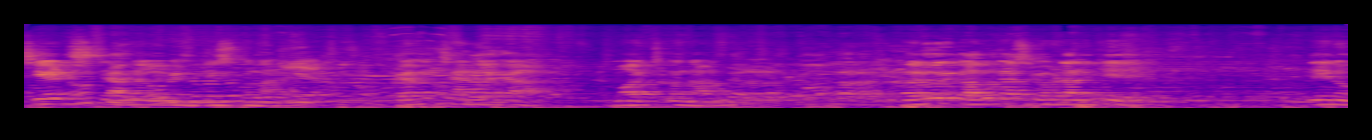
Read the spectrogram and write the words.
షేడ్స్ ఛానల్ మేము తీసుకున్నాము వెబ్ ఛానల్గా మార్చుకున్నాము పలువురికి అవకాశం ఇవ్వడానికి నేను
